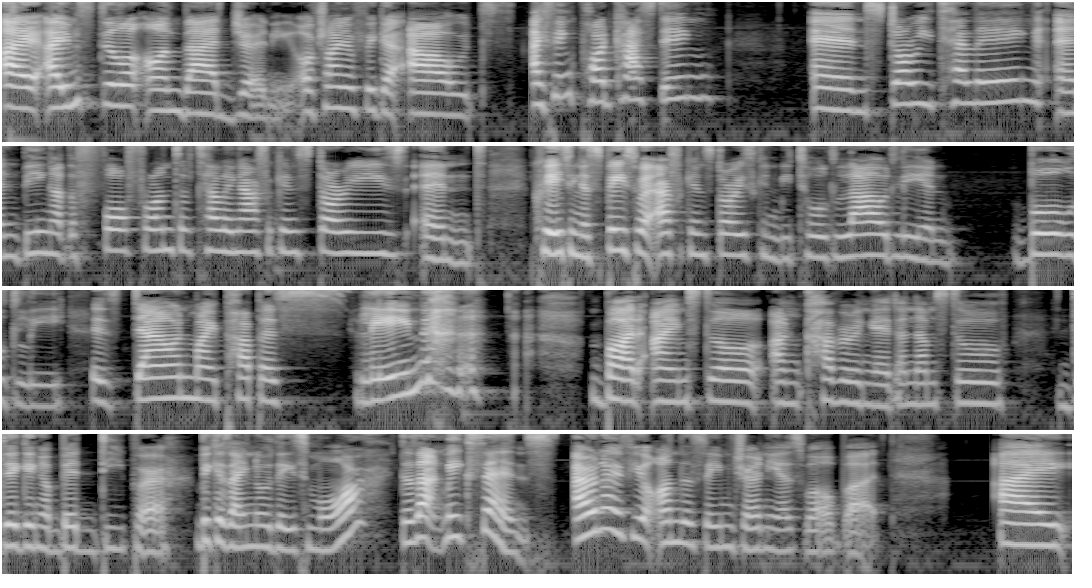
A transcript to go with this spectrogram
I i'm still on that journey of trying to figure out i think podcasting and storytelling and being at the forefront of telling african stories and creating a space where african stories can be told loudly and boldly is down my papa's lane, but I'm still uncovering it and I'm still digging a bit deeper because I know there's more. Does that make sense? I don't know if you're on the same journey as well, but I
